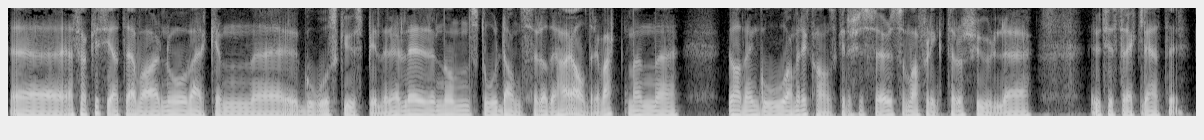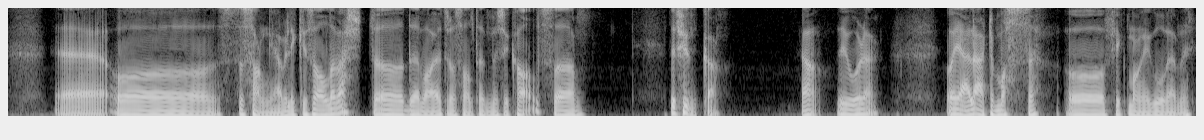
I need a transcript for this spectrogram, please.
Eh, Jeg skal ikke si at jeg var noe hverken eh, god skuespiller eller noen stor danser, og det har jeg aldri vært, men eh, vi hadde en god amerikansk regissør som var flink til å skjule utilstrekkeligheter. Og så sang jeg vel ikke så aller verst, og det var jo tross alt en musikal, så det funka. Ja, det gjorde det. Og jeg lærte masse, og fikk mange gode venner.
